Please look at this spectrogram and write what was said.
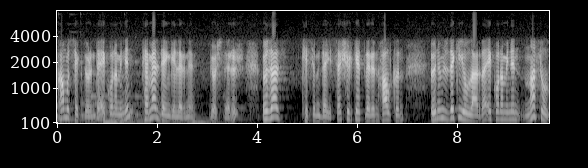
kamu sektöründe ekonominin temel dengelerini gösterir. Özel kesimde ise şirketlerin, halkın önümüzdeki yıllarda ekonominin nasıl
